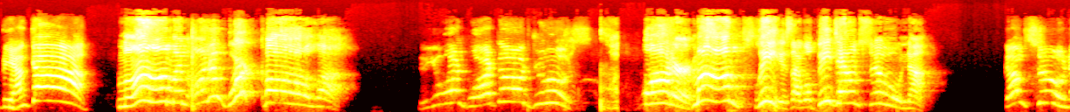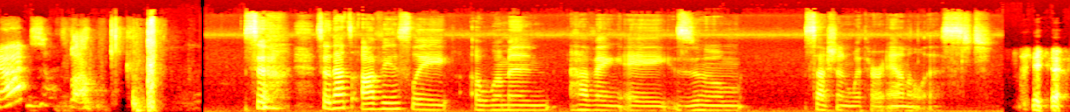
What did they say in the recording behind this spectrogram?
Bianca, Mom, I'm on a work call. do you want water or juice? Water. Mom, please, I will be down soon. Come soon, huh? So, so that's obviously a woman having a Zoom session with her analyst. yes.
